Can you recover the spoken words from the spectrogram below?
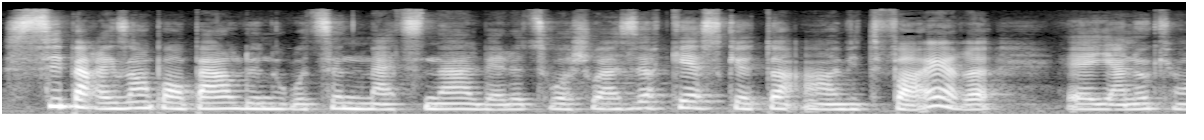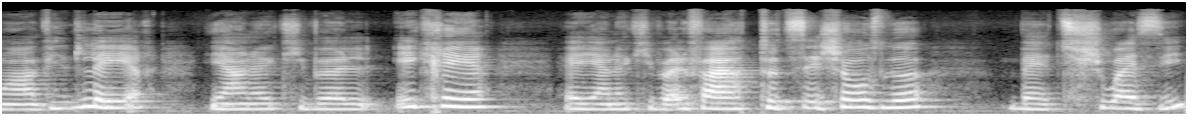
Si, par exemple, on parle d'une routine matinale, bien là, tu vas choisir qu'est-ce que tu as envie de faire. Euh, il y en a qui ont envie de lire, il y en a qui veulent écrire, euh, il y en a qui veulent faire toutes ces choses-là. Ben, tu choisis.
